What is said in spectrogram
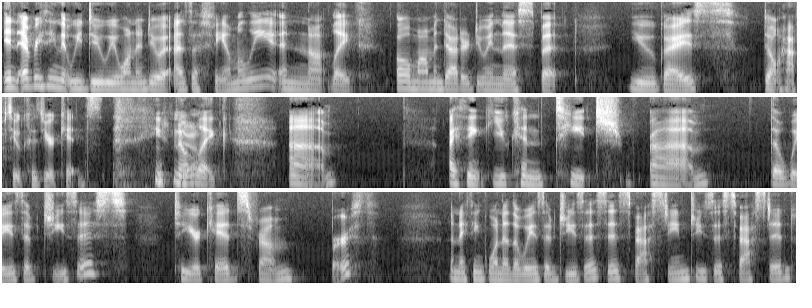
in everything that we do we want to do it as a family and not like oh mom and dad are doing this but you guys don't have to because you're kids you know Yeah. like um i think you can teach um the ways of jesus to your kids from birth. And i think one of the ways of jesus is fasting. Jesus fasted.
